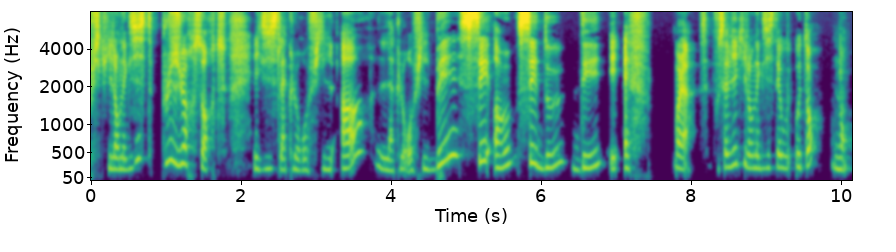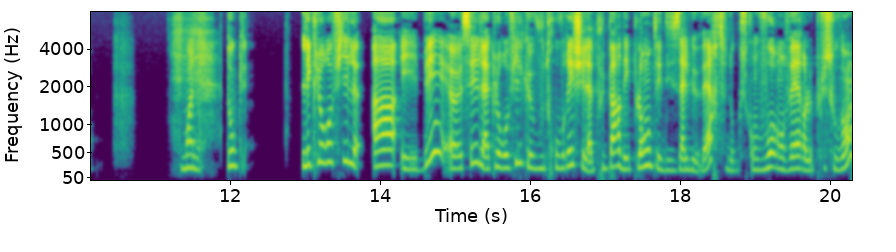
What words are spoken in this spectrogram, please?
puisqu'il en existe plusieurs sortes. Il existe la chlorophylle A, la chlorophylle B, C1, C2, D et F. Voilà, vous saviez qu'il en existait autant? Non. Moi non. Donc les chlorophylles A et B, euh, c'est la chlorophylle que vous trouverez chez la plupart des plantes et des algues vertes, donc ce qu'on voit en vert le plus souvent.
